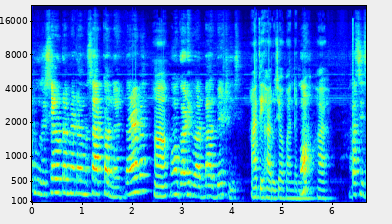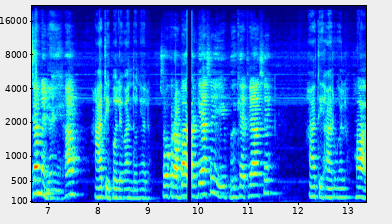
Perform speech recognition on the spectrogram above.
તું સેવ ટમેટાનું શાક કર ને બરાબર? હા. હું ઘડીક વાર બહાર બેઠીશ હા તે સારું જાવ વાંધો નહીં હા? હા. પછી જમી લઈએ હા. હા તે ભલે વાંધો નહીં હાલો. છોકરા બહાર ગયા છે એ ભૂખ્યા થયા છે. હા તે સારું હાલો. હા.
